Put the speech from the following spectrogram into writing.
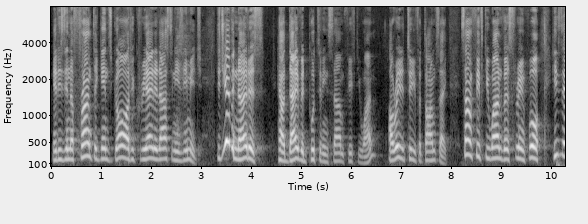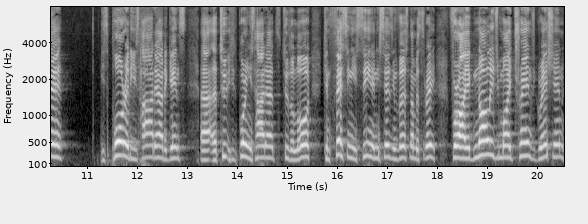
It is an affront against God who created us in his image. Did you ever notice how David puts it in Psalm 51? I'll read it to you for time's sake. Psalm 51, verse 3 and 4. He's there. He's pouring his heart out against, uh, uh, to, he's pouring his heart out to the Lord, confessing his sin. And he says in verse number three, For I acknowledge my transgression,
